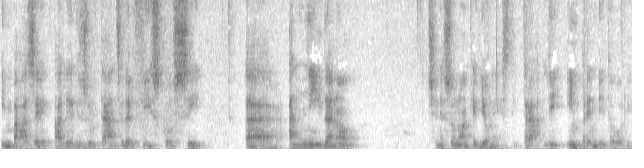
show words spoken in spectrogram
in base alle risultanze del fisco, si eh, annidano, ce ne sono anche di onesti, tra gli imprenditori,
